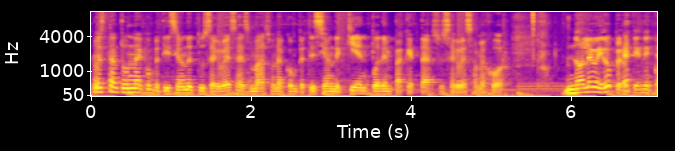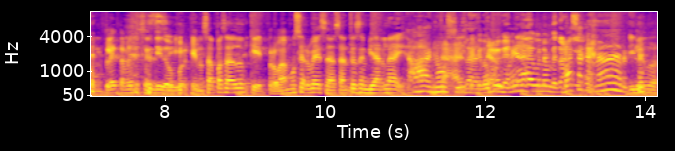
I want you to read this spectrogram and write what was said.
No es tanto una competición de tu cerveza, es más una competición de quién puede empaquetar su cerveza mejor. No le he oído, pero tiene completamente sentido. Porque nos ha pasado que probamos cervezas antes de enviarla y, ay, no, sí, te quedó muy buena. Vas a ganar. Y luego,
